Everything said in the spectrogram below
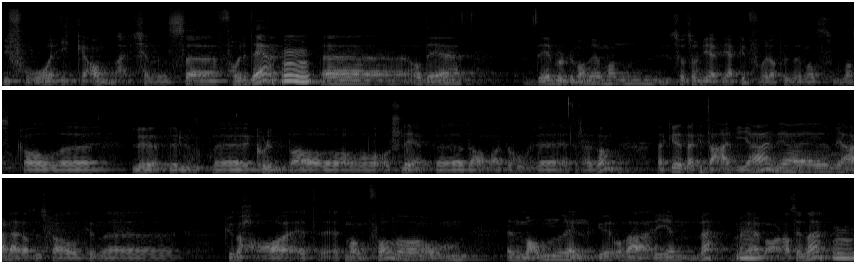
de får ikke anerkjennelse for det. Mm. Eh, og det, det burde man jo man, så, så vi, er, vi er ikke for at det, man, man skal eh, løpe rundt med klubba og, og, og slepe dama etter håret etter seg. Sånn. Det, er ikke, det er ikke der vi er. Vi er, vi er der at du skal kunne, kunne ha et, et mangfold. Og om en mann velger å være hjemme med Mm. barna sine, Mm.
